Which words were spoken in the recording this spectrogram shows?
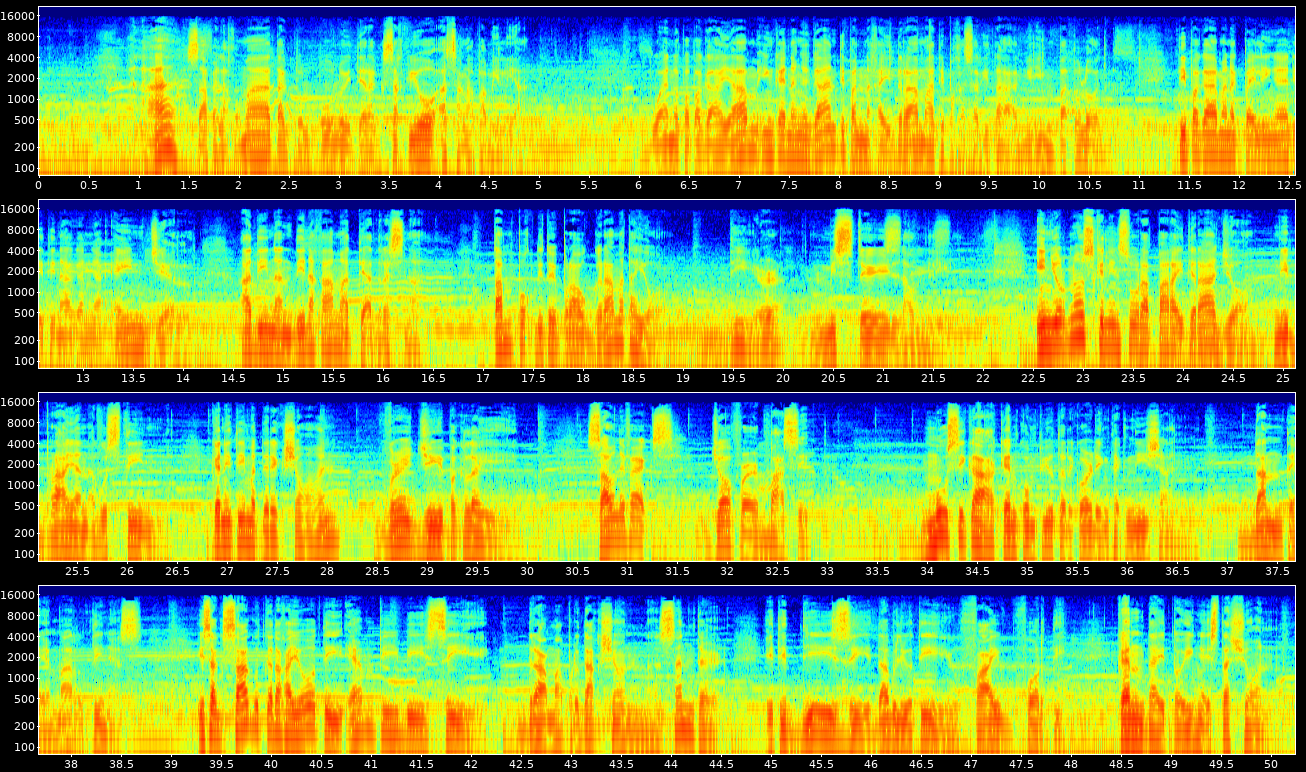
Ala, sapay la kuma, tagtultuloy ti ragsakyo asa nga pamilya. Bueno papagayam, ingkay nangagan ti panakay drama ti pakasaritaan nga impatulod. Ti pagama nagpailingad itinagan nga Angel, adinan di nakamat ti address na. Tampok dito'y programa tayo, Dear Mr. Lonely. Inyornos kininsurat para iti radyo ni Brian Agustin. Kaniti direksyon, Virgie Paglay. Sound effects, Joffer Bassett. Musika ken computer recording technician, Dante Martinez. Isagsagot kada kayo ti MPBC Drama Production Center iti DZWT 540 ken daytoy nga istasyon.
